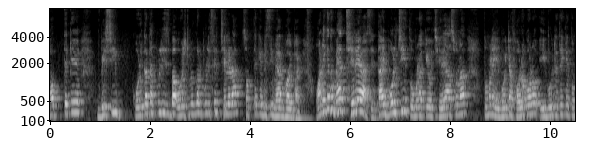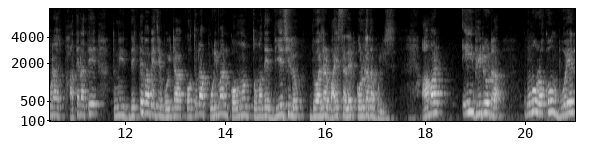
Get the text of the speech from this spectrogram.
সব থেকে বেশি কলকাতা পুলিশ বা ওয়েস্ট বেঙ্গল পুলিশের ছেলেরা সব থেকে বেশি ম্যাথ ভয় পায়। অনেকে তো ম্যাথ ছেড়ে আসে, তাই বলছি তোমরা কেউ ছেড়ে আসো না। তোমরা এই বইটা ফলো করো। এই বইটা থেকে তোমরা হাতে নাতে তুমি দেখতে পাবে যে বইটা কতটা পরিমাণ কমন তোমাদের দিয়েছিল দু হাজার বাইশ সালের কলকাতা পুলিশ। আমার এই ভিডিওটা কোনো রকম বইয়ের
